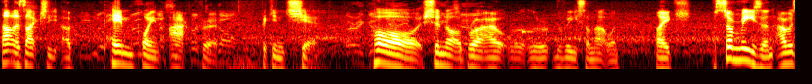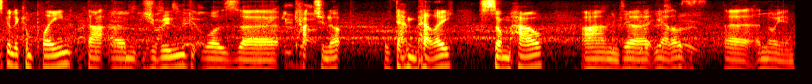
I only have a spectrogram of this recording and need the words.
That was actually a pinpoint accurate freaking chip. Oh, should not have brought out the Luis on that one. Like, for some reason, I was going to complain that um, Giroud was uh, catching up with Dembele somehow. And, uh, yeah, that was uh, annoying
